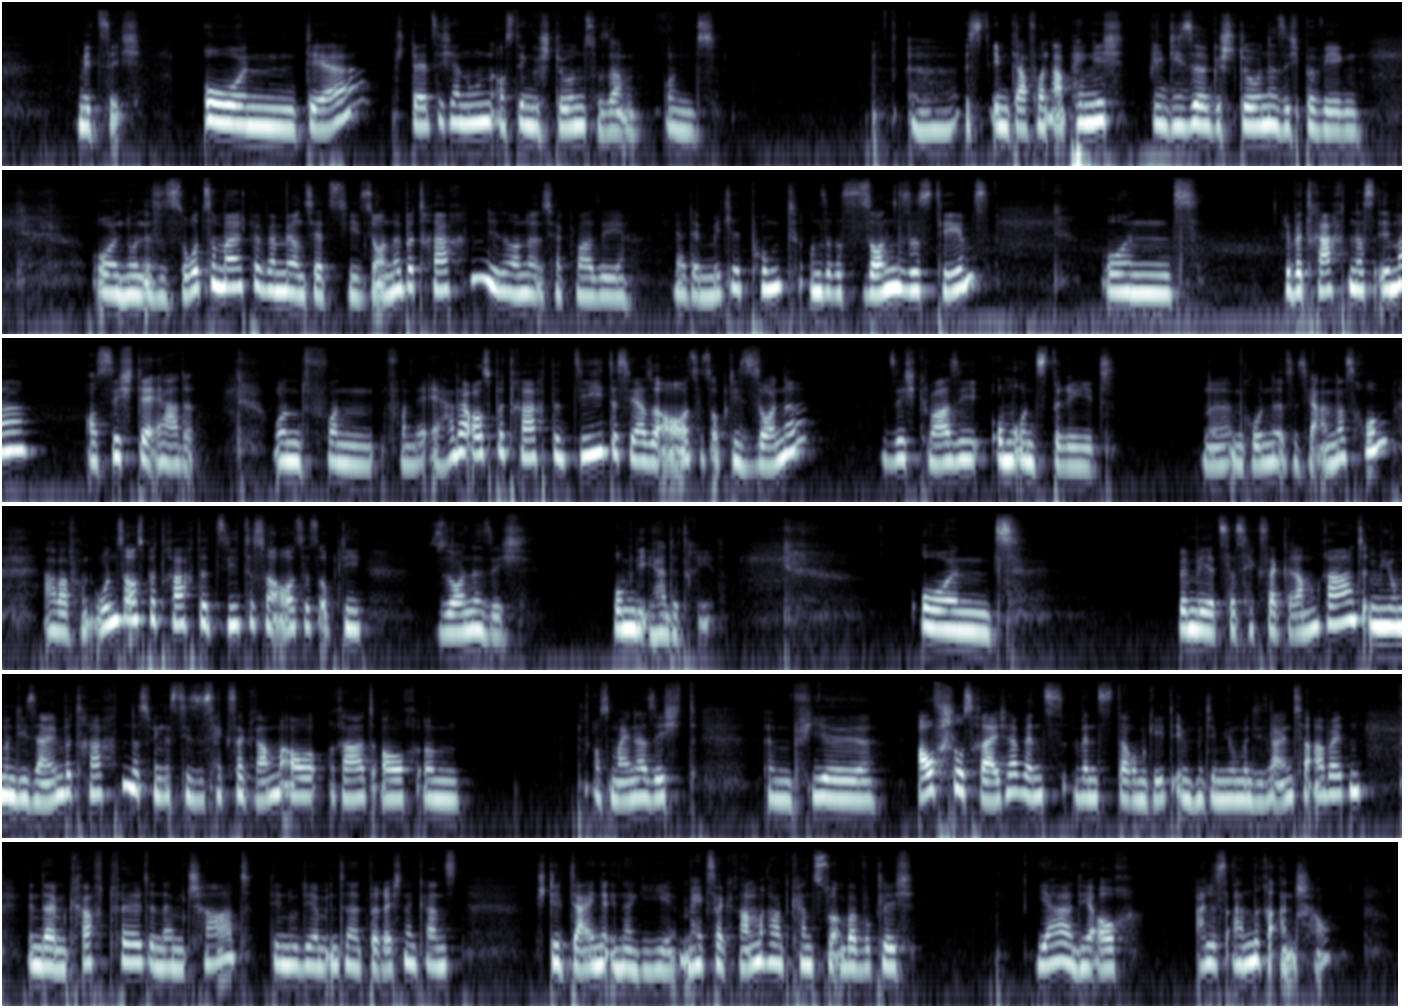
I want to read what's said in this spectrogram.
mit sich. Und der stellt sich ja nun aus den Gestirnen zusammen. Und äh, ist eben davon abhängig, wie diese Gestirne sich bewegen. Und nun ist es so zum Beispiel, wenn wir uns jetzt die Sonne betrachten, die Sonne ist ja quasi ja, der Mittelpunkt unseres Sonnensystems und wir betrachten das immer aus Sicht der Erde. Und von, von der Erde aus betrachtet sieht es ja so aus, als ob die Sonne sich quasi um uns dreht. Ne, Im Grunde ist es ja andersrum, aber von uns aus betrachtet sieht es so aus, als ob die Sonne sich um die Erde dreht. Und wenn wir jetzt das Hexagrammrad im Human Design betrachten, deswegen ist dieses Hexagrammrad auch ähm, aus meiner Sicht ähm, viel aufschlussreicher, wenn es darum geht, eben mit dem Human Design zu arbeiten. In deinem Kraftfeld, in deinem Chart, den du dir im Internet berechnen kannst, steht deine Energie. Im Hexagrammrad kannst du aber wirklich, ja, dir auch alles andere anschauen.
